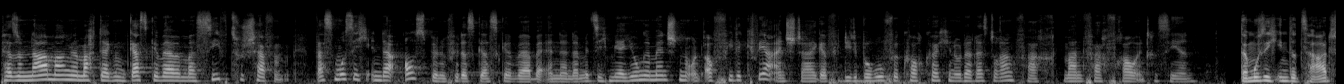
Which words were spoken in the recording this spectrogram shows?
Personalmangel macht dem Gastgewerbe massiv zu schaffen. Was muss sich in der Ausbildung für das Gastgewerbe ändern, damit sich mehr junge Menschen und auch viele Quereinsteiger für die Berufe Koch, Köchin oder Restaurantfachmann, Fachfrau interessieren? Da muss ich in der Tat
